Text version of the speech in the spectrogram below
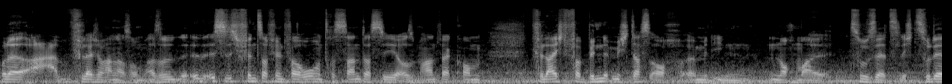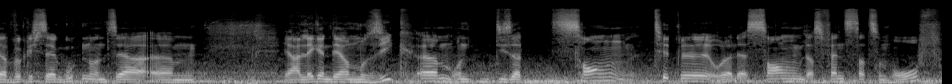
oder ah, vielleicht auch andersrum. Also ist, ich finde es auf jeden Fall hochinteressant, dass sie aus dem Handwerk kommen. Vielleicht verbindet mich das auch äh, mit ihnen nochmal zusätzlich zu der wirklich sehr guten und sehr ähm, ja, legendären Musik. Ähm, und dieser Songtitel oder der Song Das Fenster zum Hof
